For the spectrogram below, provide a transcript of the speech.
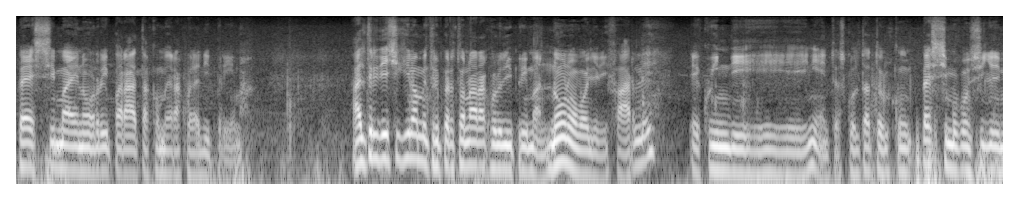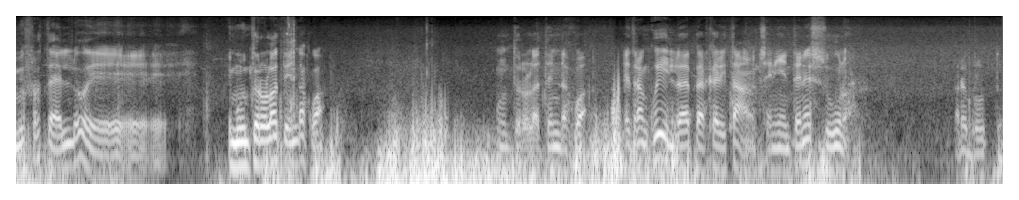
pessima e non riparata come era quella di prima altri 10 km per tornare a quello di prima non ho voglia di farli e quindi niente ho ascoltato il pessimo consiglio di mio fratello e, e monterò la tenda qua. Monterò la tenda qua. È tranquillo eh, per carità non c'è niente nessuno. È brutto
